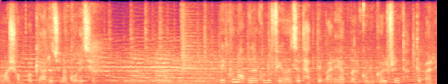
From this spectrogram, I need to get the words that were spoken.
আমার সম্পর্কে আলোচনা করেছেন। দেখুন আপনার কোনো ফিয়ান্সে থাকতে পারে আপনার কোনো গার্লফ্রেন্ড থাকতে পারে।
